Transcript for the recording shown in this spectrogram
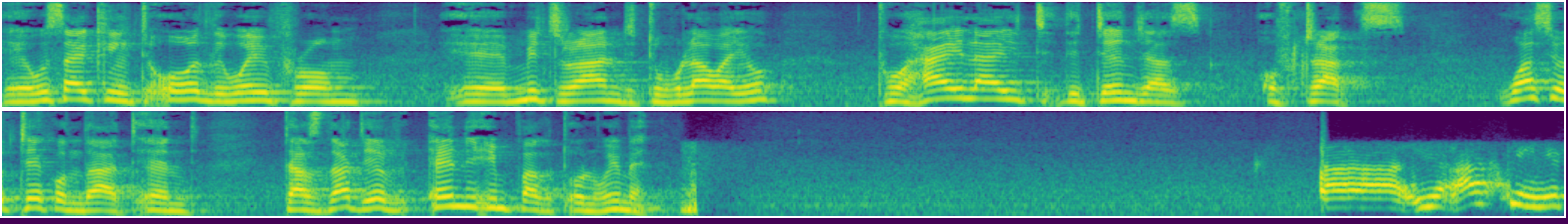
uh, who cycled all the way from uh, Midrand to Bulawayo to highlight the dangers of drugs. What's your take on that? And does that have any impact on women? Uh, you're asking if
